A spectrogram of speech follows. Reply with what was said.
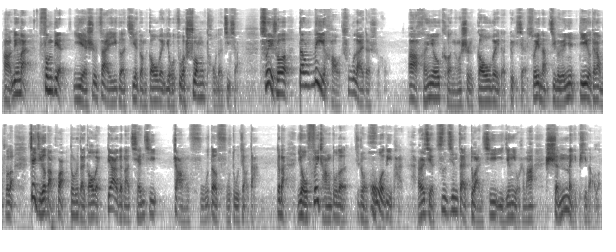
啊，另外风电也是在一个阶段高位，有做双头的迹象。所以说，当利好出来的时候。啊，很有可能是高位的兑现，所以呢，几个原因，第一个刚才我们说了，这几个板块都是在高位；第二个呢，前期涨幅的幅度较大，对吧？有非常多的这种获利盘，而且资金在短期已经有什么审美疲劳了。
